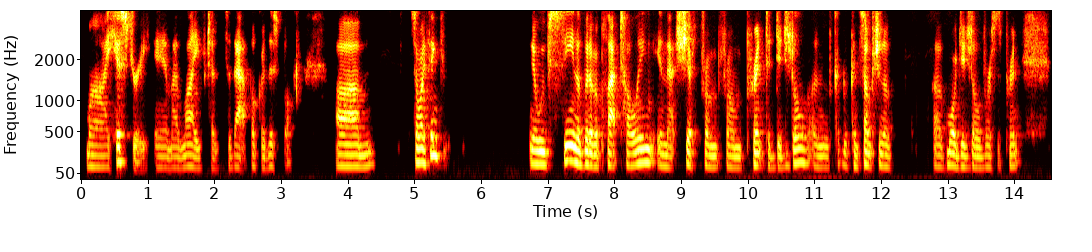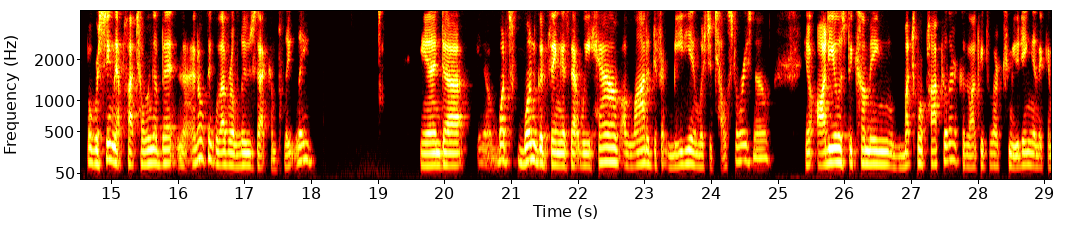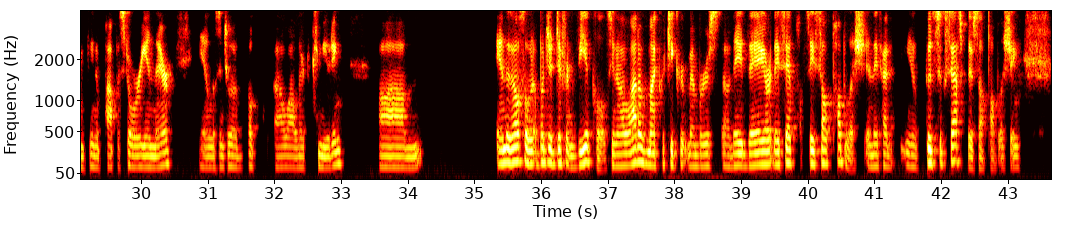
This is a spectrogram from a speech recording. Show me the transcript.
my history and my life to, to that book or this book. Um, so I think you know we've seen a bit of a plateauing in that shift from from print to digital and the consumption of of more digital versus print but we're seeing that plateauing a bit, and I don't think we'll ever lose that completely. And uh, you know, what's one good thing is that we have a lot of different media in which to tell stories now. you know, audio is becoming much more popular because a lot of people are commuting and they can you know pop a story in there and listen to a book uh, while they're commuting. Um, and there's also a bunch of different vehicles. You know, a lot of my critique group members uh, they they are they say they self publish and they've had you know good success with their self publishing.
